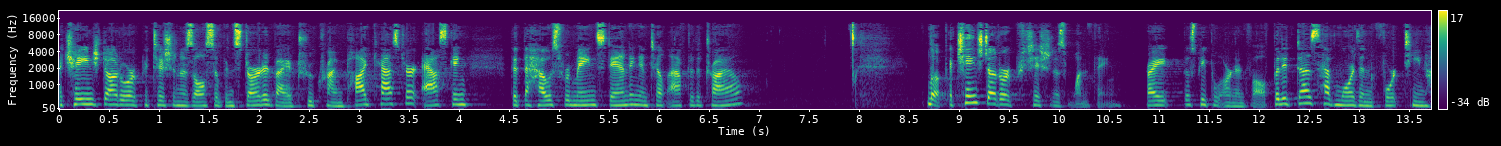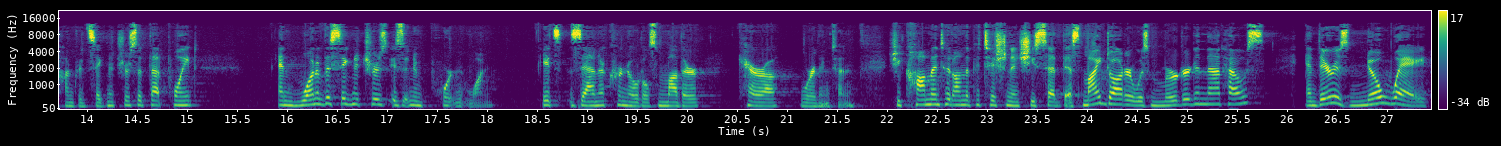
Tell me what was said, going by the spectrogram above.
A change.org petition has also been started by a true crime podcaster asking that the House remain standing until after the trial. Look, a change.org petition is one thing, right? Those people aren't involved, but it does have more than 1,400 signatures at that point, And one of the signatures is an important one. It's Xana Kernodle's mother, Kara Worthington. She commented on the petition and she said this My daughter was murdered in that house, and there is no way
